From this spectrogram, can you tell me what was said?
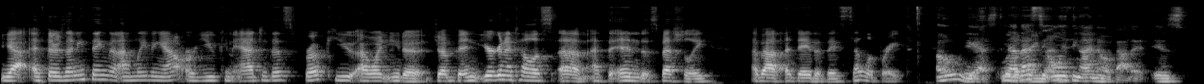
Yeah, if there's anything that I'm leaving out or you can add to this, Brooke, you I want you to jump in. You're going to tell us um, at the end, especially about a day that they celebrate. Oh yes. Now that's the only thing I know about it is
